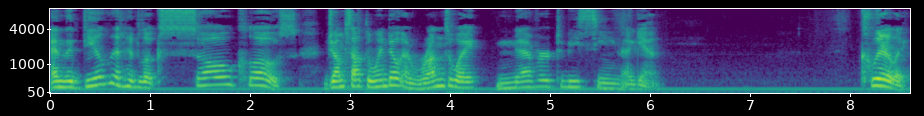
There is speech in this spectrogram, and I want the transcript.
And the deal that had looked so close jumps out the window and runs away, never to be seen again. Clearly,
